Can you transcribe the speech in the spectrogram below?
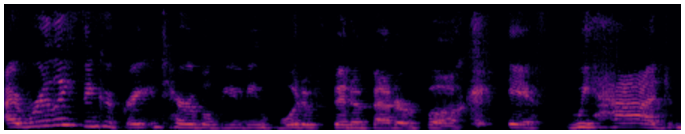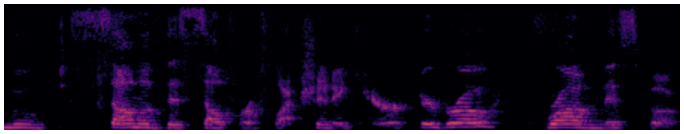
I really think A Great and Terrible Beauty would have been a better book if we had moved some of this self-reflection and character growth from this book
